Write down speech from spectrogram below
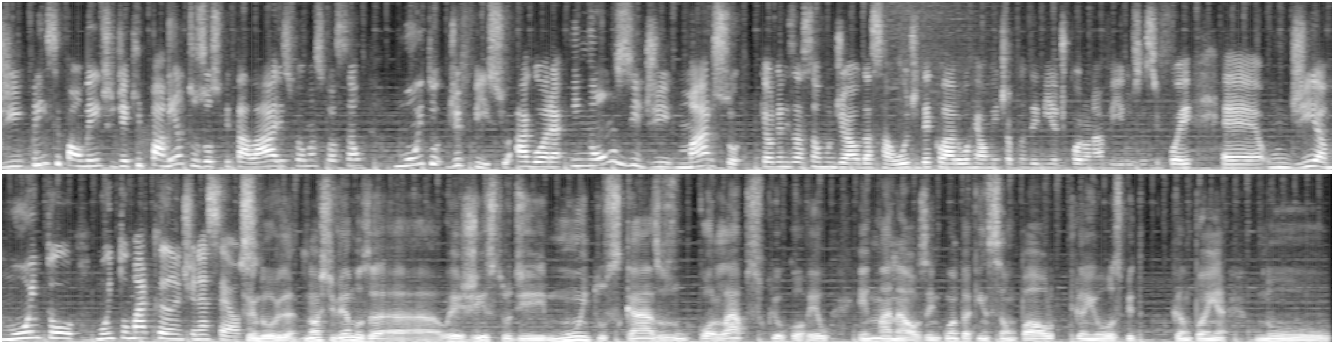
de principalmente de equipamentos hospitalares. Foi uma situação muito difícil. Agora, em 11 de março, que a Organização Mundial da Saúde declarou realmente a pandemia de coronavírus. Esse foi é, um dia muito, muito marcante, né, Celso? Sem dúvida. Nós tivemos a, a, o registro de muitos casos, um colapso que ocorreu em Manaus, enquanto aqui em São Paulo ganhou hospital campanha no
